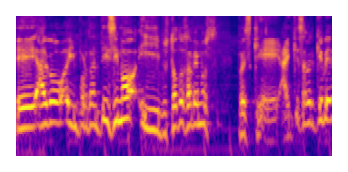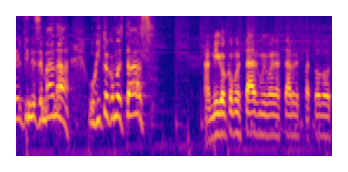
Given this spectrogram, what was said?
eh, algo importantísimo, y pues todos sabemos, pues que hay que saber qué ver el fin de semana. Huguito, ¿cómo estás? Amigo, ¿cómo estás? Muy buenas tardes para todos.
